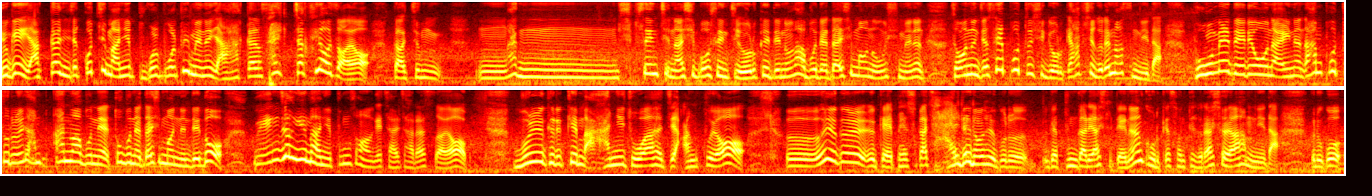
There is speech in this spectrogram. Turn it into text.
이게 약간 이제 꽃이 많이 부글부글 피면은 약간 살짝 휘어져요. 그러니까 좀 음, 한 10cm나 15cm 이렇게 되는 화분에다 심어 놓으시면은 저는 이제 세 포트씩 이렇게 합식을 해놨습니다. 봄에 내려온 아이는 한 포트를 한, 한 화분에 토분에다 심었는데도 굉장히 많이 풍성하게 잘 자랐어요. 물 그렇게 많이 좋아하지 않고요. 어, 흙을 이렇게 배수가 잘 되는 흙으로 이렇게 분갈이 하실 때는 그렇게 선택을 하셔야 합니다. 그리고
